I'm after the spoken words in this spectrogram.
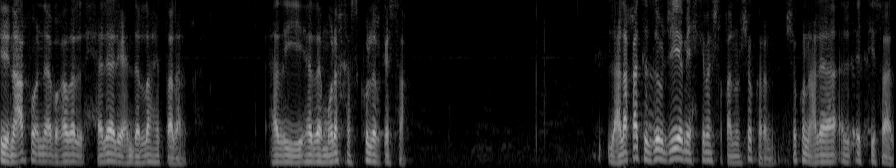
اللي نعرفه أن أبغض الحلال عند الله الطلاق. هذه هذا ملخص كل القصة. العلاقات الزوجية ما يحكمهاش القانون. شكرا. شكرا على الاتصال.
